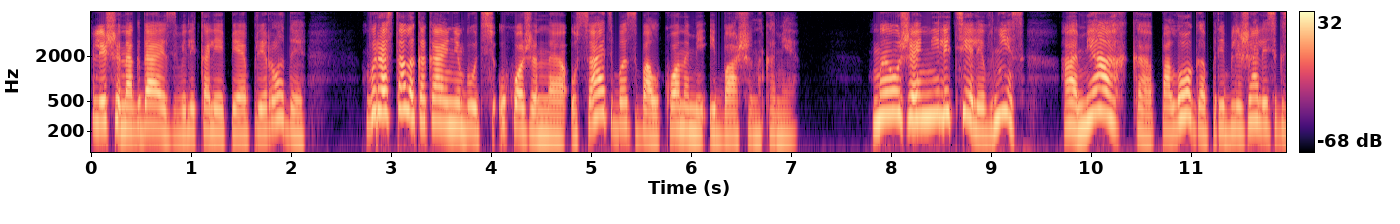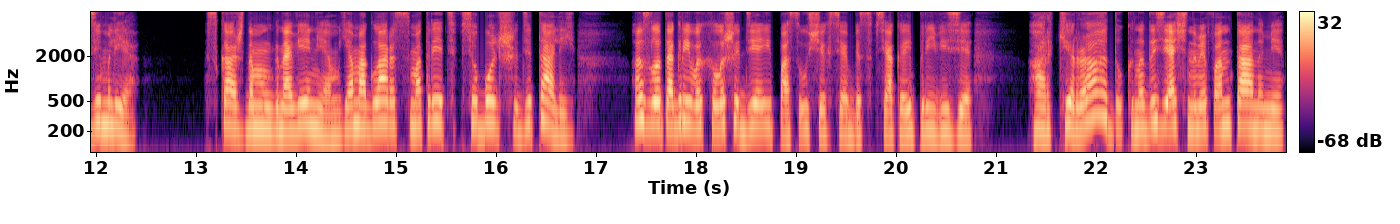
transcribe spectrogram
Лишь иногда из великолепия природы вырастала какая-нибудь ухоженная усадьба с балконами и башенками. Мы уже не летели вниз, а мягко, полого приближались к земле. С каждым мгновением я могла рассмотреть все больше деталей: златогривых лошадей, пасущихся без всякой привязи, арки радуг над изящными фонтанами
